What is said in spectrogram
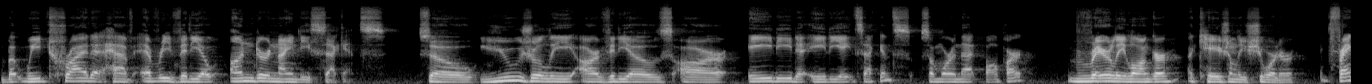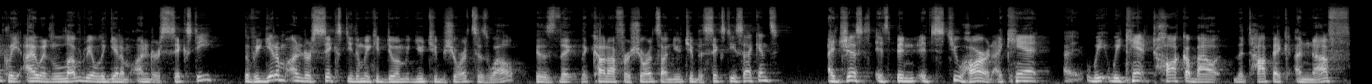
but we try to have every video under 90 seconds. So usually our videos are 80 to 88 seconds, somewhere in that ballpark. Rarely longer, occasionally shorter. Frankly, I would love to be able to get them under 60. If we get them under 60, then we could do them YouTube Shorts as well, because the, the cutoff for Shorts on YouTube is 60 seconds. I just it's been it's too hard. I can't I, we we can't talk about the topic enough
